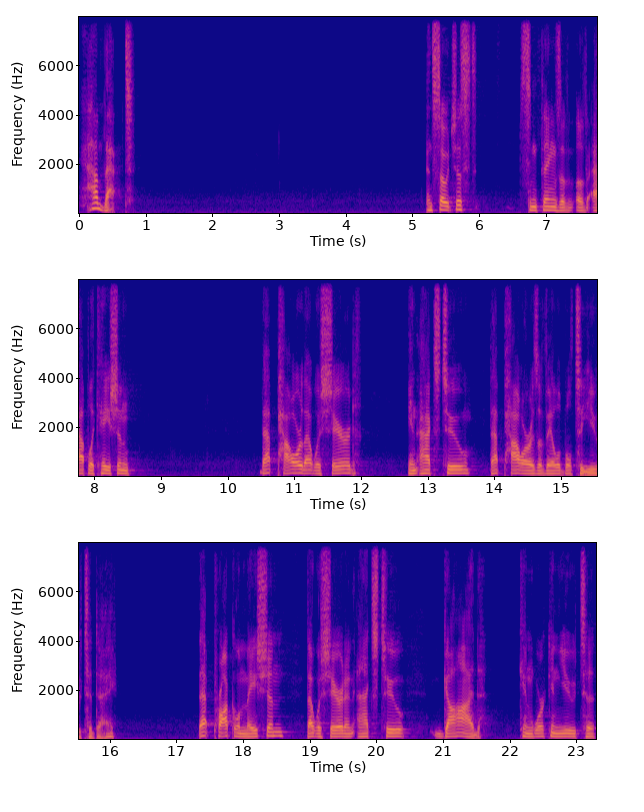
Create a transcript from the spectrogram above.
have that. And so, just some things of, of application. That power that was shared in Acts 2, that power is available to you today. That proclamation that was shared in Acts 2, God can work in you to,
